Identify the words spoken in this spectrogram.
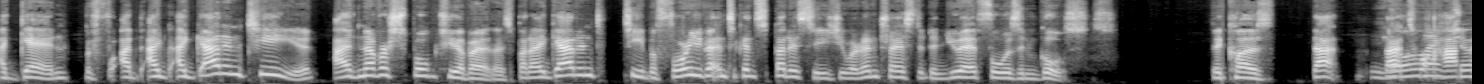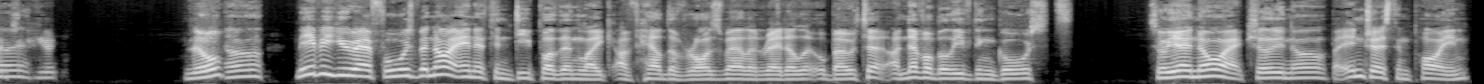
again, before I, I, I, guarantee you, I've never spoke to you about this, but I guarantee you, before you got into conspiracies, you were interested in UFOs and ghosts, because that that's no, what happens. Here. No, no, maybe UFOs, but not anything deeper than like I've heard of Roswell and read a little about it. I never believed in ghosts. So yeah, no, actually, no. But interesting point.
